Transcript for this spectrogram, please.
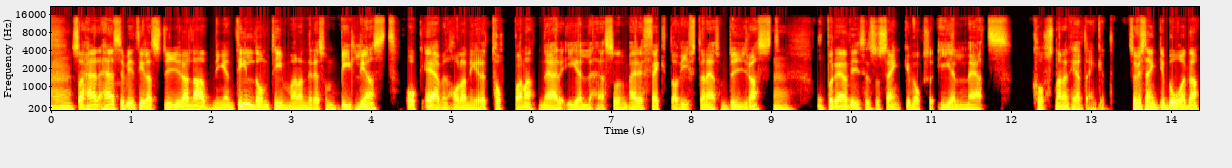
Mm. Så här, här ser vi till att styra laddningen till de timmarna när det är som billigast och även hålla nere topparna när el, alltså de här effektavgifterna är som dyrast. Mm. Och på det viset så sänker vi också elnätskostnaden helt enkelt. Så vi sänker båda.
